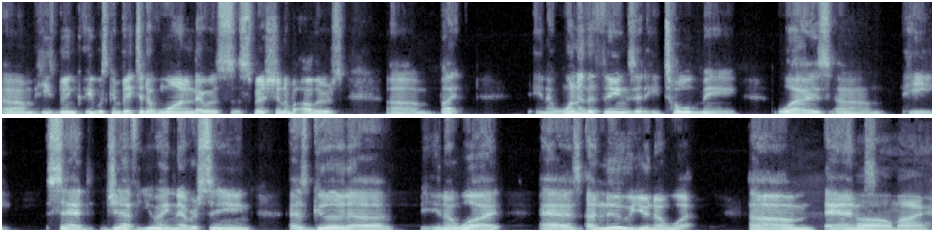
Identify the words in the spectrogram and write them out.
um, he's been he was convicted of one. There was suspicion of others, um, but you know, one of the things that he told me was um, he said, "Jeff, you ain't never seen as good a you know what as a new you know what." Um, and oh my,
